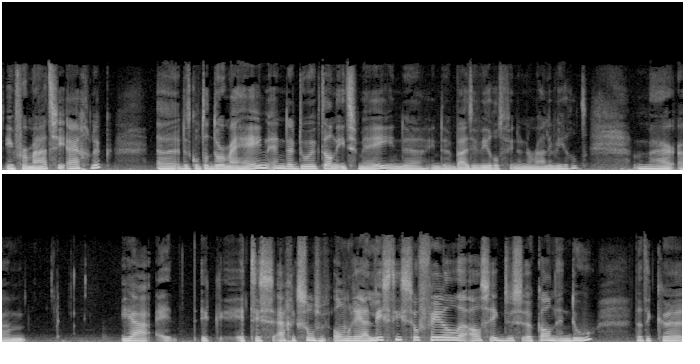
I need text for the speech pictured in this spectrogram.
informatie eigenlijk. dat komt dan door mij heen en daar doe ik dan iets mee... in de, in de buitenwereld of in de normale wereld. Maar... Um, ja, ik, het is eigenlijk soms onrealistisch zoveel uh, als ik dus uh, kan en doe. Dat ik, uh,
